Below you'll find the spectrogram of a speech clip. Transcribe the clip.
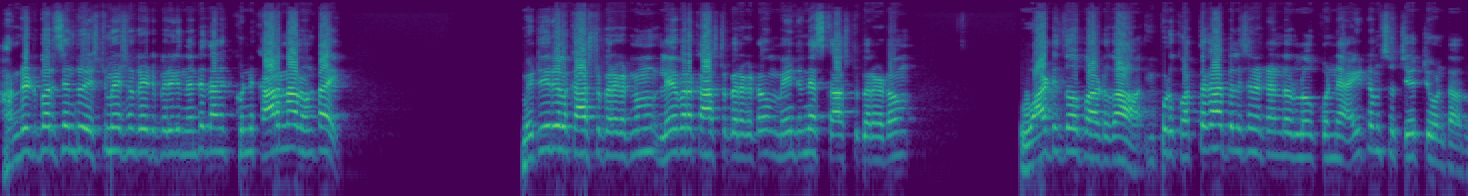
హండ్రెడ్ పర్సెంట్ ఎస్టిమేషన్ రేటు పెరిగిందంటే దానికి కొన్ని కారణాలు ఉంటాయి. మెటీరియల్ కాస్ట్ పెరగటం లేబర్ కాస్ట్ పెరగటం మెయింటెనెన్స్ కాస్ట్ పెరగడం వాటితో పాటుగా ఇప్పుడు కొత్తగా పిలిచిన టెండర్లో కొన్ని ఐటమ్స్ చేర్చి ఉంటారు.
